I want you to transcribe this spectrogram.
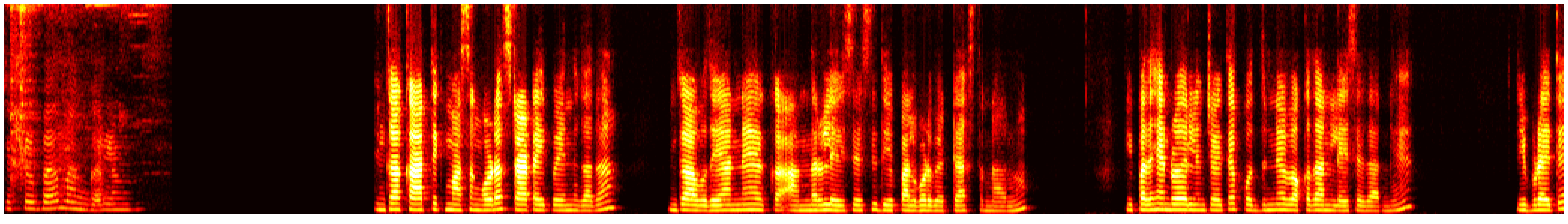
శుభమంగళం ఇంకా కార్తీక మాసం కూడా స్టార్ట్ అయిపోయింది కదా. ఇంకా ఉదయాన్నే అందరూ లేసేసి దీపాలు కూడా పెట్టేస్తున్నారు. ఈ పదిహేను రోజుల నుంచి అయితే పొద్దున్నే ఒక్కదాన్ని లేసేదాన్ని. ఇప్పుడైతే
